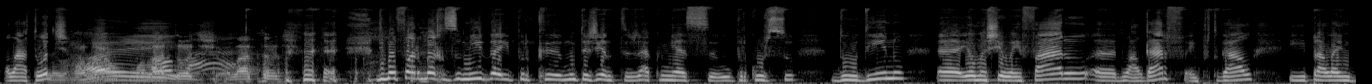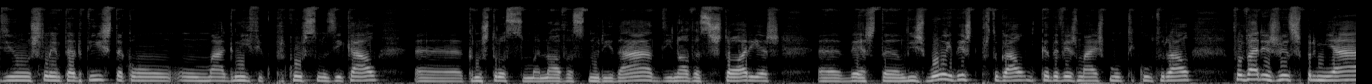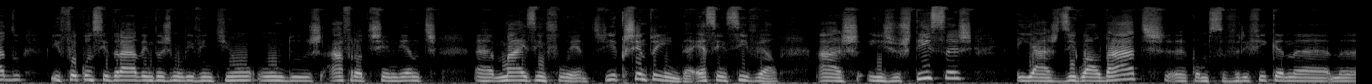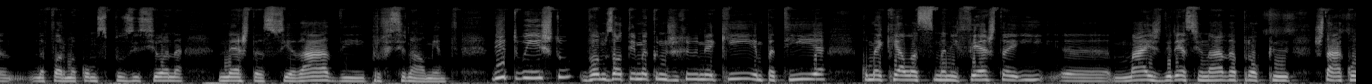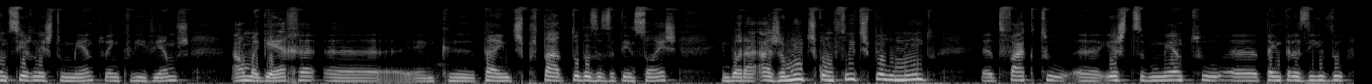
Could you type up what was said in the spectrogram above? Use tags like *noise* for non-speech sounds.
Olá a todos. Olá, olá a todos. Olá a todos. *laughs* De uma forma resumida e porque muita gente já conhece o percurso do Dino, eh, ele nasceu em Faro, eh, no Algarve, em Portugal, e para além de um excelente artista com um magnífico percurso musical uh, que nos trouxe uma nova sonoridade e novas histórias uh, desta Lisboa e deste Portugal cada vez mais multicultural, foi várias vezes premiado e foi considerado em 2021 um dos afrodescendentes uh, mais influentes. E acrescento ainda, é sensível às injustiças e às desigualdades, eh, como se verifica na, na, na, forma como se posiciona nesta sociedade e profissionalmente. Dito isto, vamos ao tema que nos reúne aqui: empatia, como é que ela se manifesta e uh, mais direcionada para o que está a acontecer neste momento em que vivemos. Há uma guerra uh, em que tem despertado todas as atenções, embora haja muitos conflitos pelo mundo. Eh, de facto, eh, este momento eh, tem trazido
